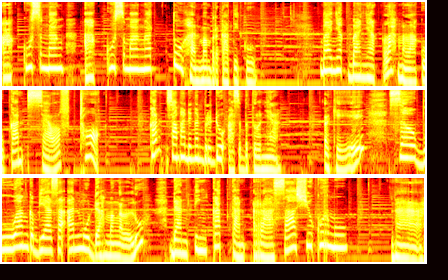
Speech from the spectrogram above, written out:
Aku senang, aku semangat, Tuhan memberkatiku banyak-banyaklah melakukan self-talk. Kan sama dengan berdoa sebetulnya. Oke, okay? so buang kebiasaan mudah mengeluh dan tingkatkan rasa syukurmu. Nah,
